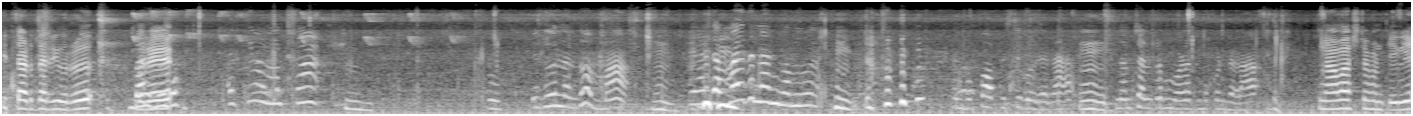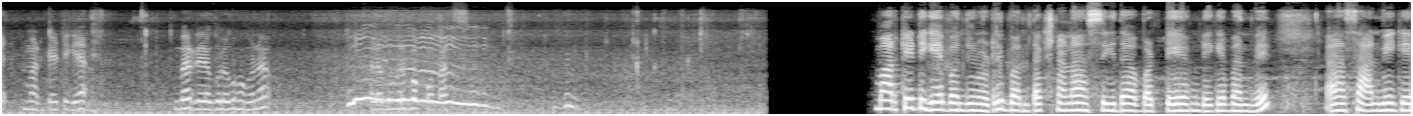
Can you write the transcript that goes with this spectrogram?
ಕಿತ್ತಾಡ್ತಾರೆ ಇವರು. ಬರೇ. ಇದು ನಂದು ಅಮ್ಮ. ತಮ್ಮ ಇದು ನನ್ನ ಮಮ್ಮ. ನಮ್ಮ ಪಪ್ಪ ಆಫೀಸಿಗೆ ಹೋಗ್ಯಾರ ನಮ್ಮ ಚಂದ್ರ ಒಳಗೆ ಮುಕ್ಕೊಂಡಳ. ನಾವು ಅಷ್ಟೇ ಹೊಂಟೀವಿ ಮಾರ್ಕೆಟಿಗೆ ಹೋಗೋಣ ಮಾರ್ಕೆಟಿಗೆ ಬಂದ್ವಿ ನೋಡ್ರಿ. ಬಂದ ತಕ್ಷಣ ಸೀದಾ ಬಟ್ಟೆ ಅಂಗಡಿಗೆ ಬಂದ್ವಿ. ಸಾನ್ವಿಗೆ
